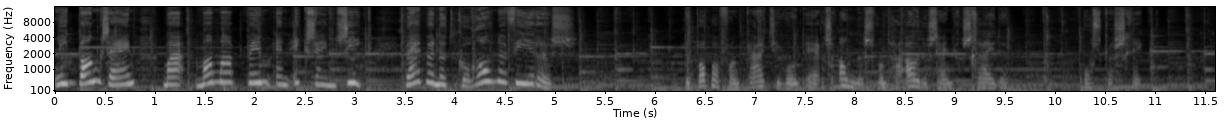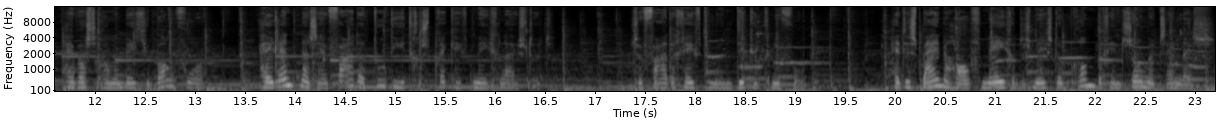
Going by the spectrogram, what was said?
niet bang zijn, maar mama, Pim en ik zijn ziek. We hebben het coronavirus. De papa van Kaatje woont ergens anders, want haar ouders zijn gescheiden. Oscar schrikt. Hij was er al een beetje bang voor. Hij rent naar zijn vader toe die het gesprek heeft meegeluisterd. Zijn vader geeft hem een dikke knuffel. Het is bijna half negen, dus meester Bram begint zo met zijn les.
